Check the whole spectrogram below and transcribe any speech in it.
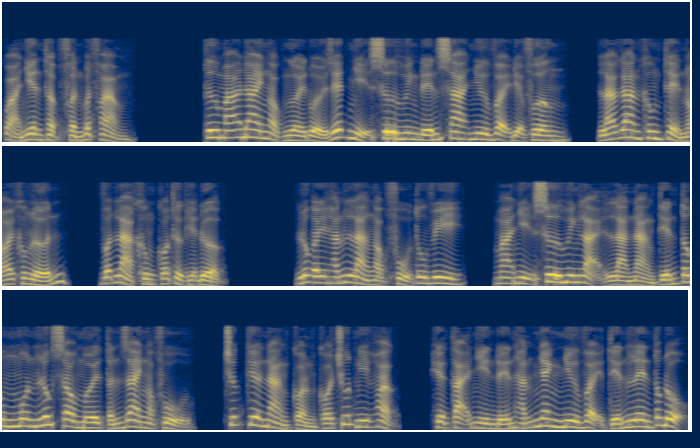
quả nhiên thập phần bất phàm. Tư mã đai ngọc người đuổi giết nhị sư huynh đến xa như vậy địa phương, lá gan không thể nói không lớn, vẫn là không có thực hiện được. Lúc ấy hắn là ngọc phủ tu vi, mà nhị sư huynh lại là nàng tiến tông môn lúc sau mới tấn giai ngọc phủ, trước kia nàng còn có chút nghi hoặc, hiện tại nhìn đến hắn nhanh như vậy tiến lên tốc độ,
